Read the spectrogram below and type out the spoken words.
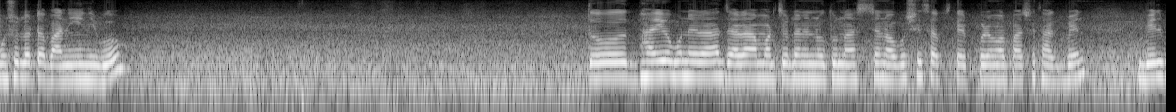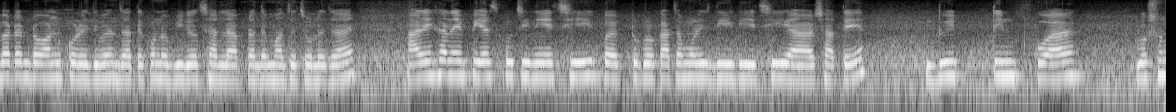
মশলাটা বানিয়ে নিব। তো ভাই ও বোনেরা, যারা আমার চ্যানেলে নতুন আসছেন, অবশ্যই সাবস্ক্রাইব করে আমার পাশে থাকবেন। বেল বাটনটা অন করে দিবেন যাতে কোনো ভিডিও ছাড়লে আপনাদের মাঝে চলে যায়। আর এখানে পেঁয়াজ কুচি নিয়েছি, কয়েক টুকরো কাঁচামরিচ দিয়ে দিয়েছি, আর সাথে দুই তিন কোয়া রসুন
